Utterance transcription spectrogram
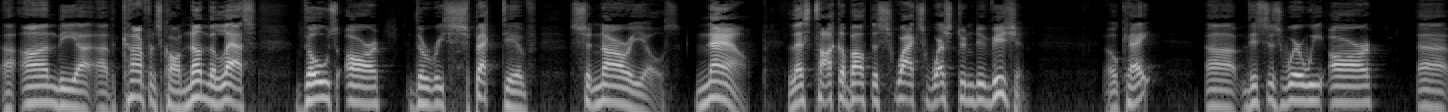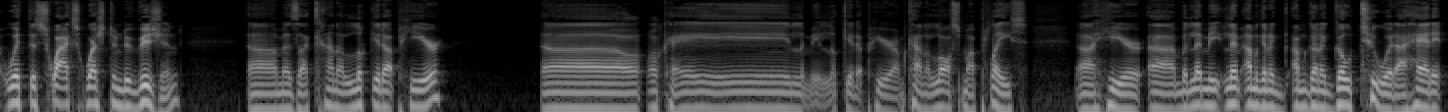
uh, on the, uh, uh, the conference call. Nonetheless, those are the respective scenarios. Now, let's talk about the SWAC's Western Division. Okay, uh, this is where we are uh, with the SWAC's Western Division. Um, as I kind of look it up here. Uh, okay, let me look it up here. I'm kind of lost my place uh, here, uh, but let me. Let, I'm gonna. I'm gonna go to it. I had it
